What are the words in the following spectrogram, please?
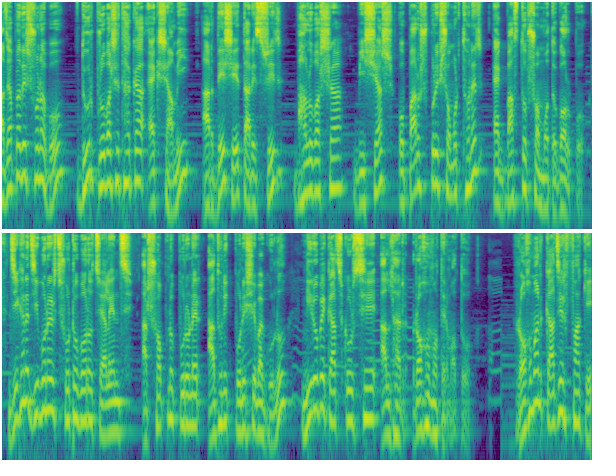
আজ আপনাদের শোনাব, দূর প্রবাসে থাকা এক স্বামী আর দেশে তার স্ত্রীর ভালোবাসা, বিশ্বাস ও পারস্পরিক সমর্থনের এক বাস্তবসম্মত গল্প, যেখানে জীবনের ছোট বড় চ্যালেঞ্জ আর স্বপ্ন পূরণের আধুনিক পরিষেবাগুলো নীরবে কাজ করছে আল্লাহর রহমতের মতো। রহমান কাজের ফাঁকে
